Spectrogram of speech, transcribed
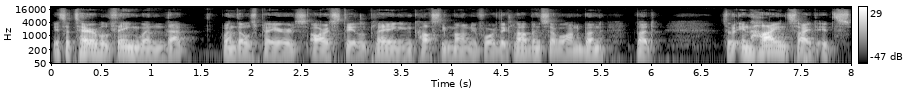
it's a terrible thing when that when those players are still playing and costing money for the club and so on. But but so in hindsight, it's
